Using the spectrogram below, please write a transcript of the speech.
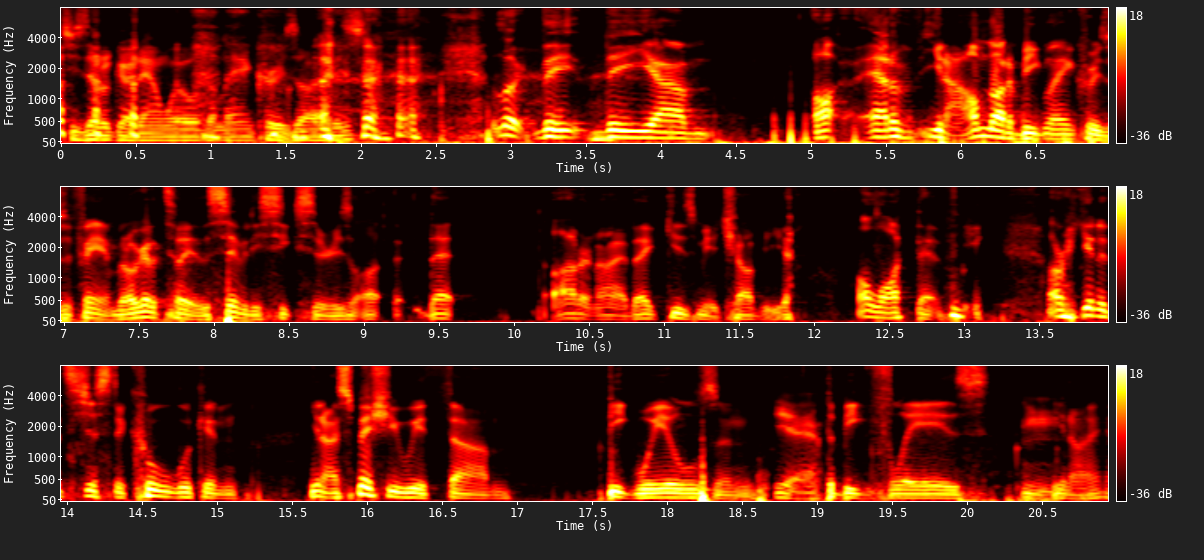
Geez, that'll go down well with the Land Cruiser owners. Look, the the um, out of you know, I'm not a big Land Cruiser fan, but I've got to tell you, the '76 series, I, that I don't know, that gives me a chubby. I like that thing. I reckon it's just a cool looking, you know, especially with um, big wheels and Yeah. the big flares, you know.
